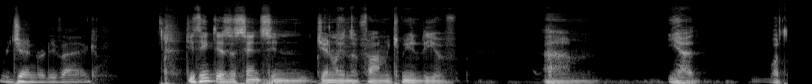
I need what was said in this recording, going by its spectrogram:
regenerative ag. Do you think there's a sense in generally in the farming community of, um, you know, what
